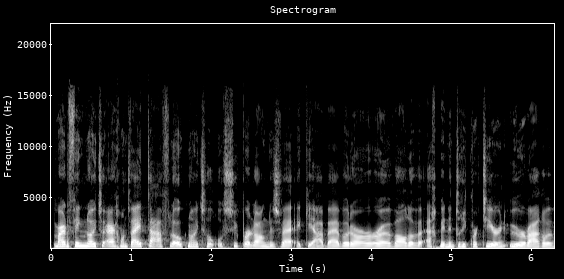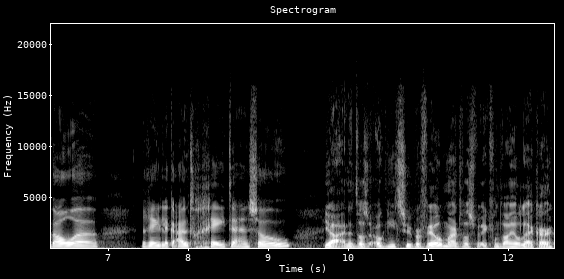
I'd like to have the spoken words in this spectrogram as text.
Maar dat vind ik nooit zo erg, want wij tafelen ook nooit zo super lang. Dus wij, ik, ja, we hebben er, eh, we hadden echt binnen drie kwartier, een uur waren we wel redelijk uitgegeten en zo. Ja, en het was ook niet super veel, maar het was, ik vond het wel heel lekker.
